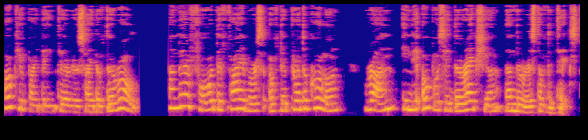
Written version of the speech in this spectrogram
occupied the interior side of the roll, and therefore the fibers of the protocolon run in the opposite direction than the rest of the text.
